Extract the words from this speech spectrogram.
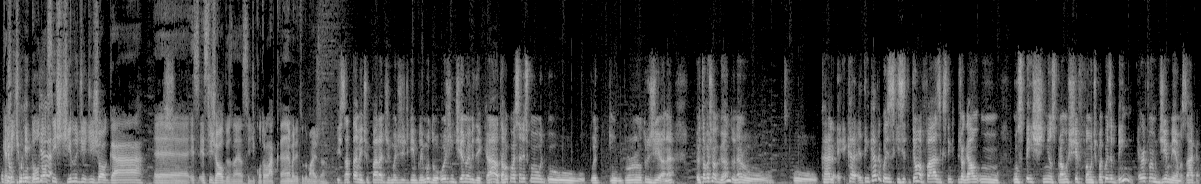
Porque a gente porque mudou o nosso estilo de, de jogar é, esse- esses jogos, né? Assim, de controlar a câmera e tudo mais, né? Exatamente, o paradigma de, de gameplay mudou. Hoje em dia no MDK, eu tava conversando isso com o, o, o, o Bruno no outro dia, né? Eu tava jogando, né, o. O. Caralho, é, cara, tem cada coisa esquisita. Tem uma fase que você tem que jogar um, uns peixinhos pra um chefão, tipo, é coisa bem Earthworm Jim mesmo, saca?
